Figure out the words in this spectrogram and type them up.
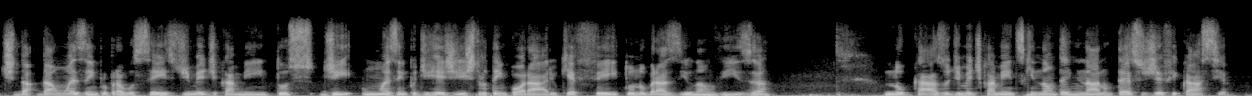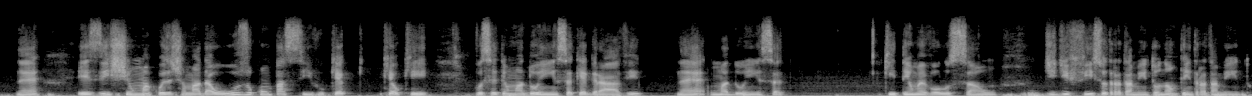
te dar, dar um exemplo para vocês de medicamentos, de um exemplo de registro temporário que é feito no Brasil na Anvisa, no caso de medicamentos que não terminaram testes de eficácia né? Existe uma coisa chamada uso compassivo, que é, que é o quê? Você tem uma doença que é grave, né? Uma doença que tem uma evolução de difícil tratamento ou não tem tratamento.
